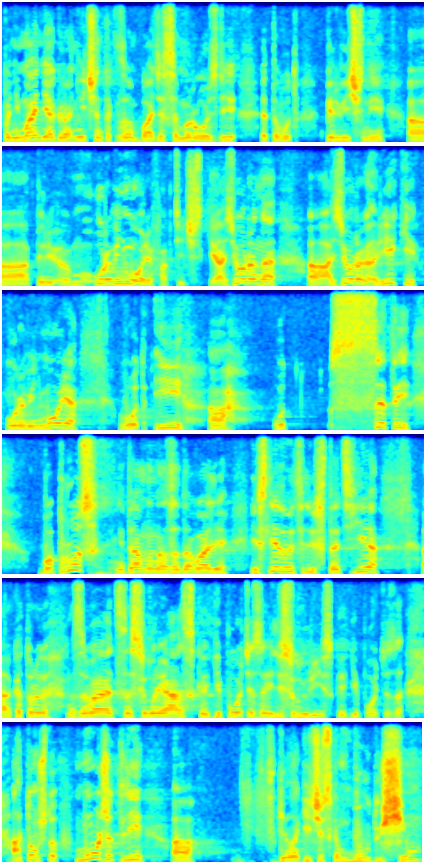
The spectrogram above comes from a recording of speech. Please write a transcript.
понимание ограничено так называемым базисом эрозии. Это вот первичный э, пер, уровень моря фактически. Озера, на, э, озера, реки, уровень моря. Вот. И э, вот с этой вопрос недавно нас задавали исследователи в статье, а, которая называется «Силурианская гипотеза» или «Силурийская гипотеза», о том, что может ли а, в геологическом будущем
